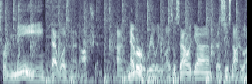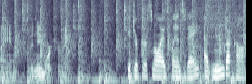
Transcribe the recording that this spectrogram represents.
For me, that wasn't an option. I never really was a salad guy. That's just not who I am. But Noom worked for me. Get your personalized plan today at Noom.com.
